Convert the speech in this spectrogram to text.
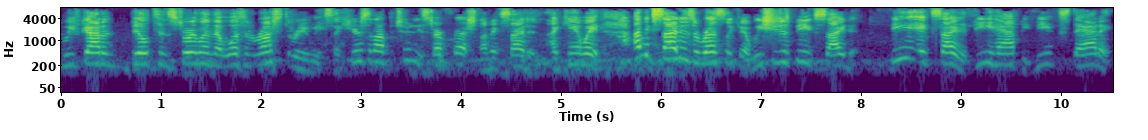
we've got a built-in storyline that wasn't rushed three weeks. Like here's an opportunity to start fresh, and I'm excited. I can't wait. I'm excited as a wrestling fan. We should just be excited. Be excited. Be happy. Be ecstatic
